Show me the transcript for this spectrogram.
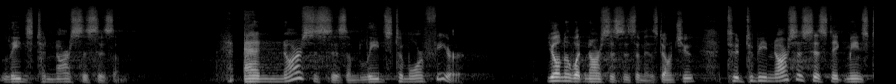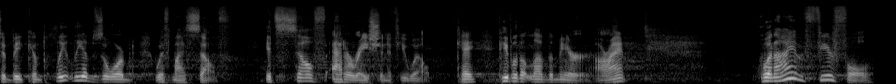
leads to narcissism, and narcissism leads to more fear. You all know what narcissism is, don't you? To, to be narcissistic means to be completely absorbed with myself. It's self adoration, if you will. Okay? People that love the mirror, all right? When I am fearful,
